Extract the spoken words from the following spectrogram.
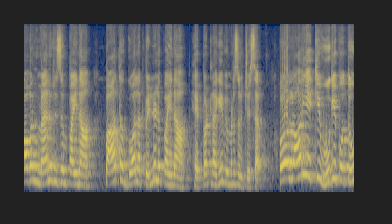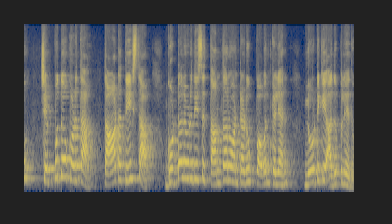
పవన్ మేనరిజం పైన పాత గోల పెళ్ళిళ్ళ పైన ఎప్పట్లాగే విమర్శలు చేశారు. ఓ లారీ ఎక్కి ఊగిపోతూ చెప్పుతో కొడతా తాట తీస్తా గుడ్డలోడి తీసి తంతాను అంటాడు పవన్ కళ్యాణ్. నోటికి అదుపు లేదు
